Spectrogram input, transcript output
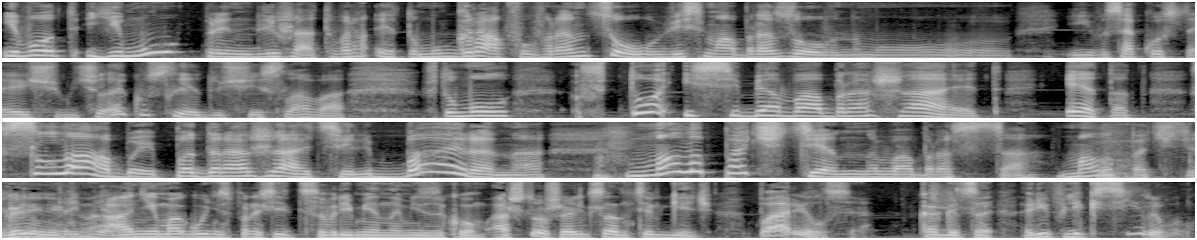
И вот ему принадлежат, этому графу Воронцову, весьма образованному и высокостоящему человеку, следующие слова, что, мол, что из себя воображает этот слабый подражатель Байрона малопочтенного образца. Малопочтенного Галина примера. А не могу не спросить современным языком. А что ж Александр Сергеевич парился? Как говорится, рефлексировал?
